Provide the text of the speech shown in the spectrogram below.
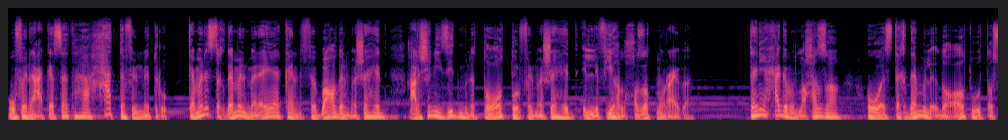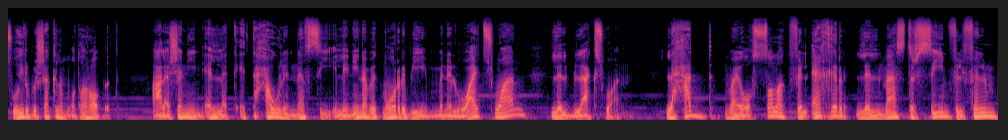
وفي انعكاساتها حتى في المترو. كمان استخدام المراية كان في بعض المشاهد علشان يزيد من التوتر في المشاهد اللي فيها لحظات مرعبة. تاني حاجة بنلاحظها هو استخدام الإضاءات والتصوير بشكل مترابط علشان ينقلك التحول النفسي اللي نينا بتمر بيه من ال White Swan لل Black Swan لحد ما يوصلك في الآخر لل master scene في الفيلم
